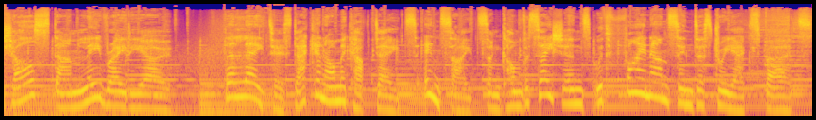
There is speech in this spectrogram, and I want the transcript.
Charles Stanley Radio. The latest economic updates, insights, and conversations with finance industry experts.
